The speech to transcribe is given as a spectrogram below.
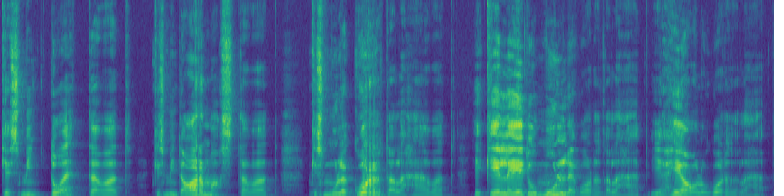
kes mind toetavad, kes mind armastavad, kes mulle korda lähevad ja kelle edu mulle korda läheb ja heaolu korda läheb.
